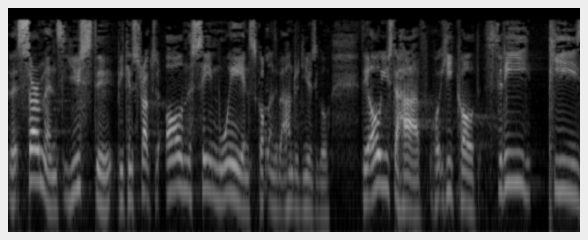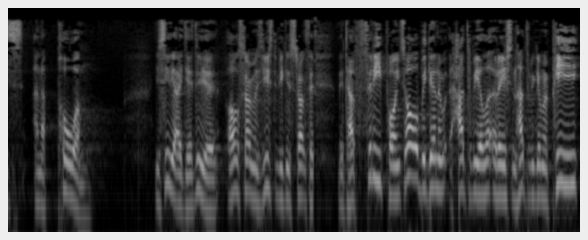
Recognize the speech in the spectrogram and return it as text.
that sermons used to be constructed all in the same way in Scotland about 100 years ago. They all used to have what he called three P's and a poem. You see the idea, do you? All sermons used to be constructed They'd have three points, all begin, had to be alliteration, had to begin with P,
